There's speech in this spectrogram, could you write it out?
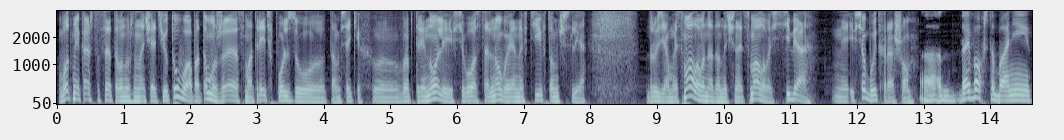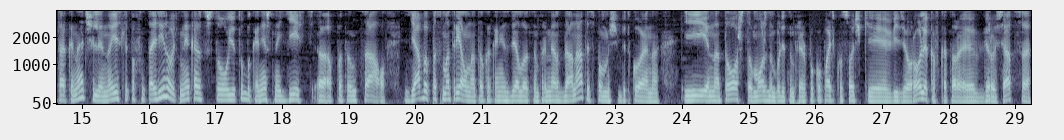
Вот, мне кажется, с этого нужно начать Ютубу, а потом уже смотреть в пользу там всяких э, Web 3.0 и всего остального, и NFT в том числе. Друзья мои, с малого надо начинать, с малого, с себя и все будет хорошо. А, дай бог, чтобы они так и начали, но если пофантазировать, мне кажется, что у Ютуба, конечно, есть э, потенциал. Я бы посмотрел на то, как они сделают, например, донаты с помощью биткоина, и на то, что можно будет, например, покупать кусочки видеороликов, которые вирусятся,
